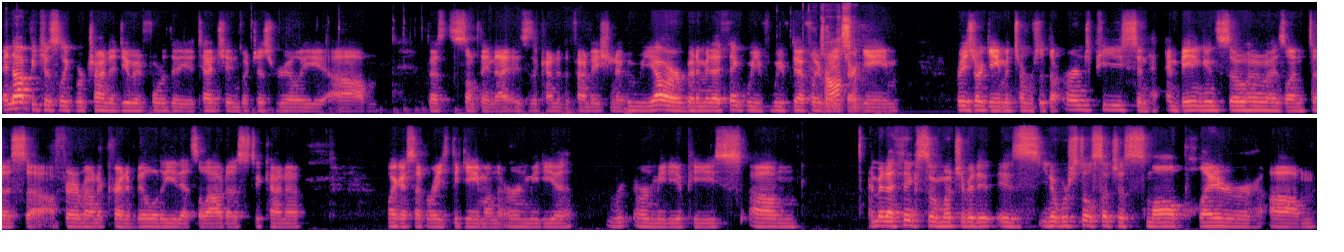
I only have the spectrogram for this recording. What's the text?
and not because like we're trying to do it for the attention, but just really um, that's something that is the kind of the foundation of who we are. But I mean, I think we've we've definitely that's raised awesome. our game raised our game in terms of the earned piece and, and being in Soho has lent us a fair amount of credibility that's allowed us to kind of, like I said, raise the game on the earned media earned media piece. Um, I mean, I think so much of it is, you know, we're still such a small player um,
